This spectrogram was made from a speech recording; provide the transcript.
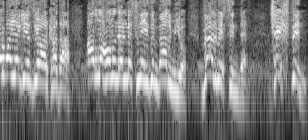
torbaya geziyor arkada. Allah onun ölmesine izin vermiyor. Vermesin de. Çeksin.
